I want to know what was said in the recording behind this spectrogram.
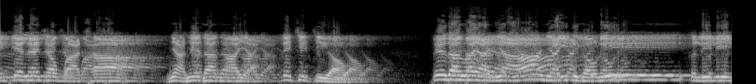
င်ကြက်လန်းချောက်မှာထားညလှည့်သား900လက်ချစ်ကြည့်အောင်လှည့်သား900ညညာကြီးတကောင်လေးကလေးလေး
